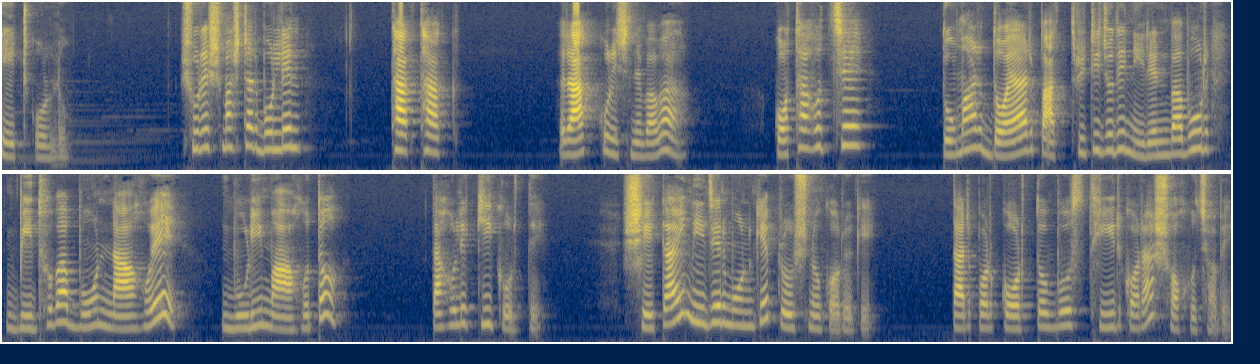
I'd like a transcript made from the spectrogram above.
হেট করল। সুরেশ মাস্টার বললেন, থাক থাক, রাগ করিস নে বাবা। কথা হচ্ছে তোমার দয়ার পাত্রীটি যদি নীরেনবাবুর বিধবা বোন না হয়ে বুড়ি মা হতো, তাহলে কি করতে? সেটাই নিজের মনকে প্রশ্ন করোগে। তারপর কর্তব্য স্থির করা সহজ হবে।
